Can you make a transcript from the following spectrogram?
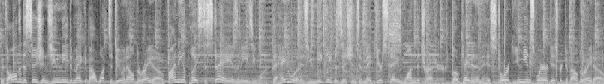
With all the decisions you need to make about what to do in El Dorado, finding a place to stay is an easy one. The Haywood is uniquely positioned to make your stay one to treasure. Located in the historic Union Square district of El Dorado,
